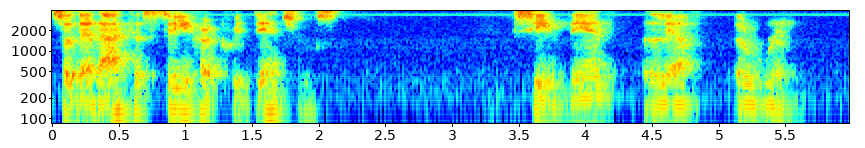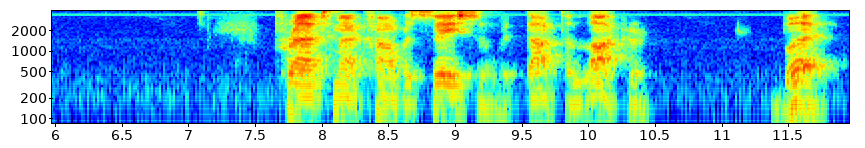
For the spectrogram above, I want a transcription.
so that I could see her credentials. She then left the room. Prior to my conversation with Dr. Locker, but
